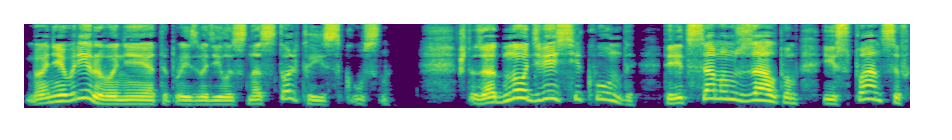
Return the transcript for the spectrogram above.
Маневрирование это производилось настолько искусно, что за одну-две секунды перед самым залпом испанцев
